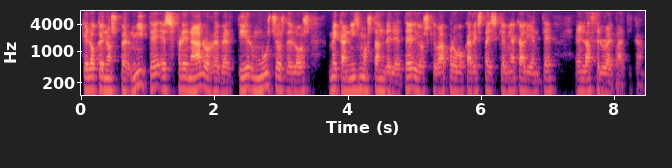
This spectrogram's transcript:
que lo que nos permite es frenar o revertir muchos de los mecanismos tan deleterios que va a provocar esta isquemia caliente en la célula hepática.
